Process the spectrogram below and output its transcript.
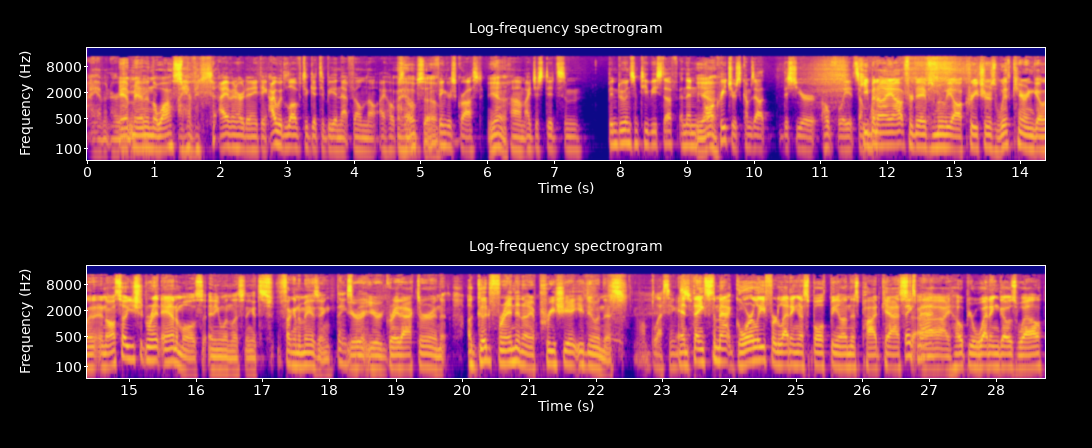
I haven't heard Ant Man and the Wasp. I haven't. I haven't heard anything. I would love to get to be in that film, though. I hope. I so. hope so. Fingers crossed. Yeah. Um, I just did some. Been doing some TV stuff, and then Yeah. All Creatures comes out this year. Hopefully, at some Keep point. an eye out for Dave's movie All Creatures with Karen Gillan, and also you should rent Animals. Anyone listening, it's fucking amazing. Thanks, You're man. you're a great actor and a good friend, and I appreciate you doing this. Oh, blessings. And thanks to Matt Gourley for letting us both be on this podcast. Thanks, Matt. Uh, I hope your wedding goes well.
